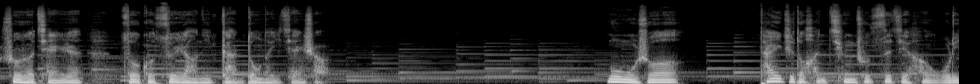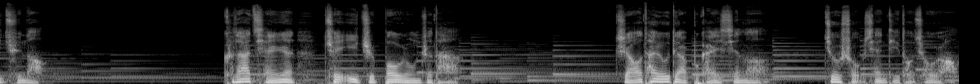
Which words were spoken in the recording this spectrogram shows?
说说前任做过最让你感动的一件事儿。木木说，他一直都很清楚自己很无理取闹，可他前任却一直包容着他。只要他有点不开心了，就首先低头求饶，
